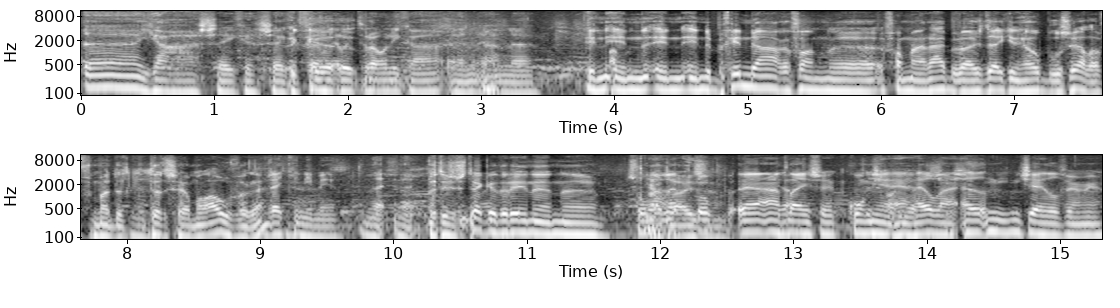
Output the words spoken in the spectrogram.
Eh, ja, zeker. zeker. Ik, Veel eh, elektronica. En, en, eh, In, in, in, in de begindagen van, eh, van mijn rijbewijs deed je een heleboel zelf, maar dat, dat is helemaal over. Hè? red je niet meer. Nee, nee. Het is een stekker erin en eh Zonder uitlezen. laptop eh, uitlezen kom je ja, heel, heel, niet, niet zo heel ver meer.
